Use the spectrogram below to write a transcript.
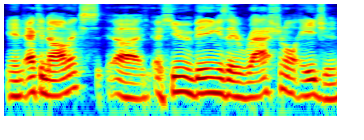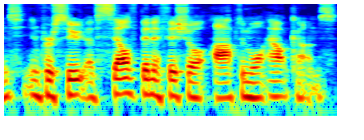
In economics, uh, a human being is a rational agent in pursuit of self beneficial optimal outcomes.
